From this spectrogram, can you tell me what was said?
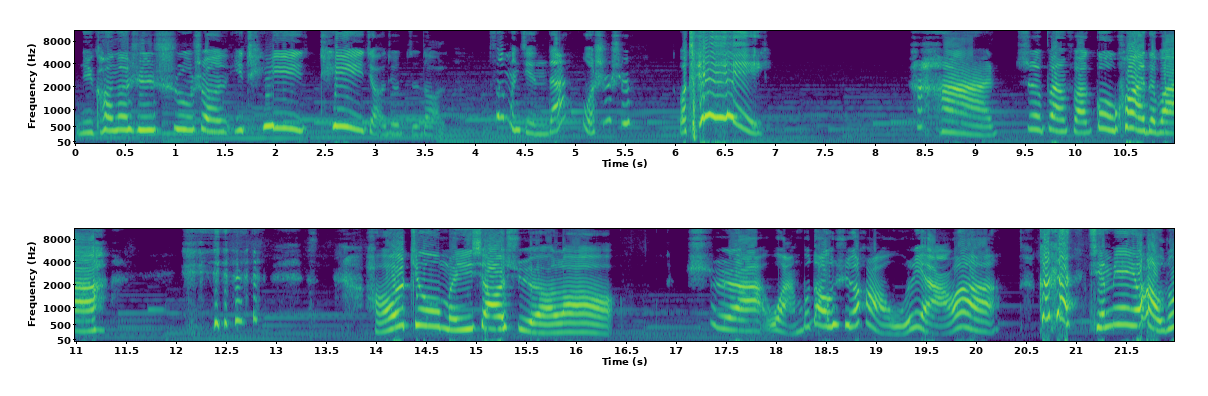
你看那些树上一踢踢一脚就知道了，这么简单，我试试。我踢，哈哈，这办法够快的吧？好久没下雪了。是啊，玩不到雪好无聊啊！看看，前面有好多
